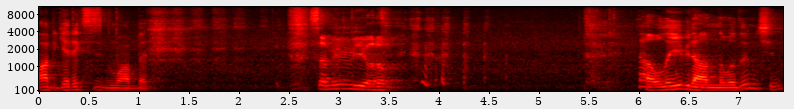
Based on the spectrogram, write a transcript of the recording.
Abi gereksiz bir muhabbet. Samimi bir yorum. Ya olayı bile anlamadığım için.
